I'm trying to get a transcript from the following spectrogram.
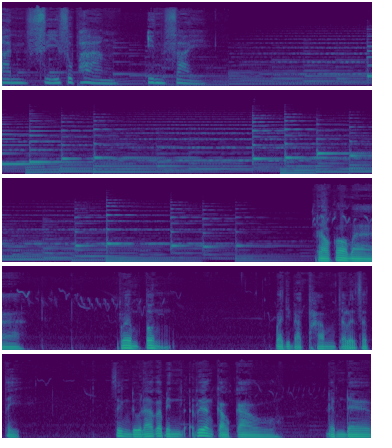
ารย์ศรีสุพาง อินไซเราก็มาเริ่มต้น ปฏิบัติธรรมเจริญสติ ซึ่งดูแล้วก็เป็นเรื่องเก่าๆ เดิม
